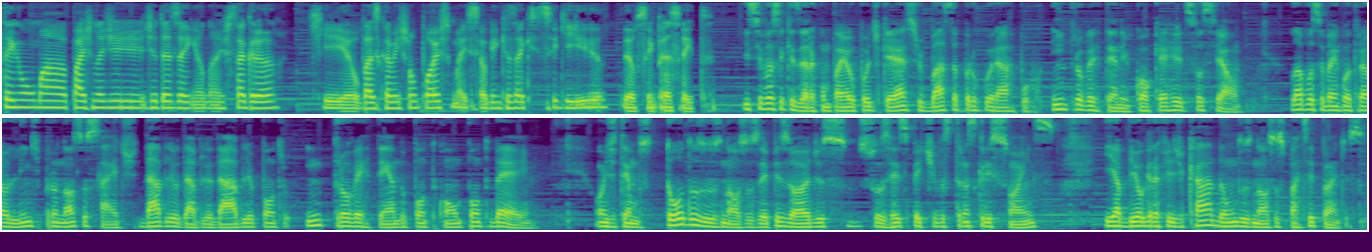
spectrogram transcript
tenho uma página de, de desenho no Instagram que eu basicamente não posto, mas se alguém quiser seguir, eu sempre aceito. E se você quiser acompanhar o podcast, basta procurar por Introvertendo em qualquer rede social. Lá você vai encontrar o link para o nosso site www.introvertendo.com.br onde temos todos os nossos episódios, suas respectivas transcrições e a biografia de cada um dos nossos participantes.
